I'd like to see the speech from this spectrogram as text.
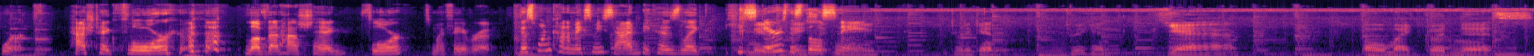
work. Hashtag floor. Love that hashtag floor. It's my favorite. This one kind of makes me sad because, like, he Tomato scares this little snake. me. Do it again. Do it again. Yeah. Oh my goodness.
